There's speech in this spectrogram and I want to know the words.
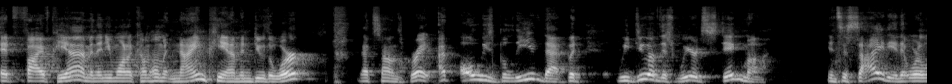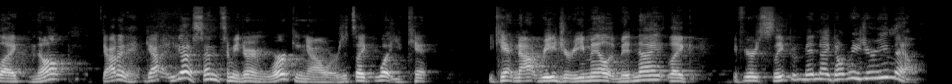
At 5 p.m. and then you want to come home at 9 p.m. and do the work, that sounds great. I've always believed that, but we do have this weird stigma in society that we're like, nope, gotta, got you gotta send it to me during working hours. It's like what you can't you can't not read your email at midnight. Like if you're asleep at midnight, don't read your email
